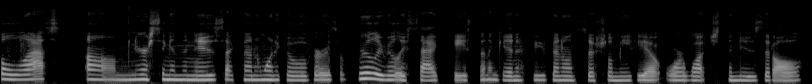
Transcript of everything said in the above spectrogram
The last um, nursing in the news I kind of want to go over is a really, really sad case. And again, if you've been on social media or watched the news at all,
